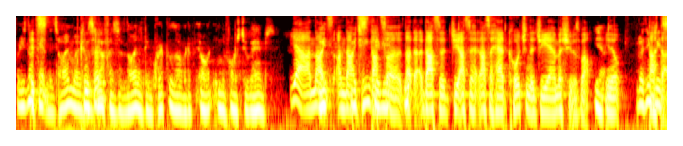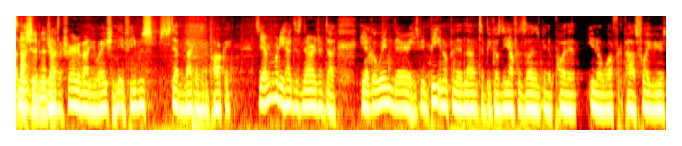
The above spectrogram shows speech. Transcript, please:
But he's not It's getting the time. Because the offensive line has been crippled over, the, over in the first two games. Yeah, and that's I- and that's that's you- a that, that's a that's a that's a head coach and a GM issue as well. Yeah. you know But I think that, that, that should have been you have addressed. a fair evaluation if he was stepping back into the pocket. See, everybody had this narrative that he'll go in there. He's been beaten up in Atlanta because the offensive line has been a pilot, you know, what, for the past five years.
